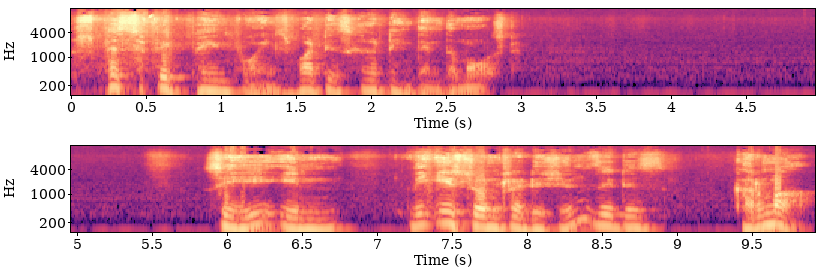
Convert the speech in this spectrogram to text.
specific pain points, what is hurting them the most. See, in the Eastern traditions, it is karma.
